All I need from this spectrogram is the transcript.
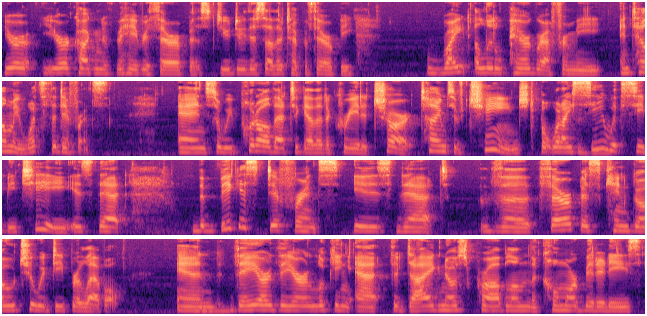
you're you're a cognitive behavior therapist. You do this other type of therapy. Write a little paragraph for me and tell me what's the difference." And so we put all that together to create a chart. Times have changed, but what I see mm-hmm. with CBT is that the biggest difference is that the therapist can go to a deeper level and mm-hmm. they are there looking at the diagnosed problem, the comorbidities,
